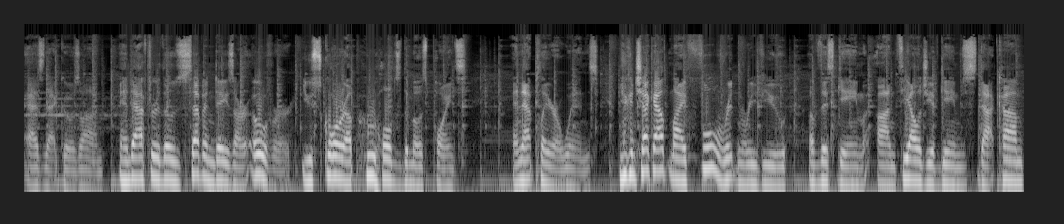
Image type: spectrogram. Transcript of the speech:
as that goes on. And after those seven days are over, you score up who holds the most points, and that player wins. You can check out my full written review of this game on theologyofgames.com.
